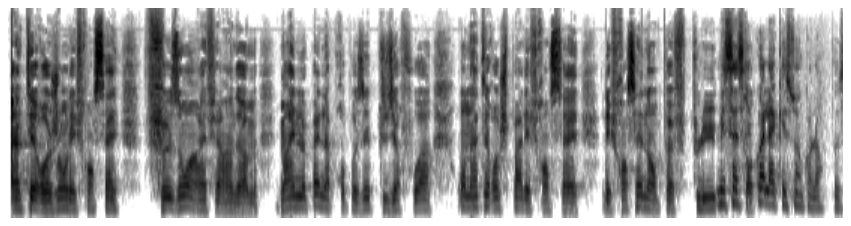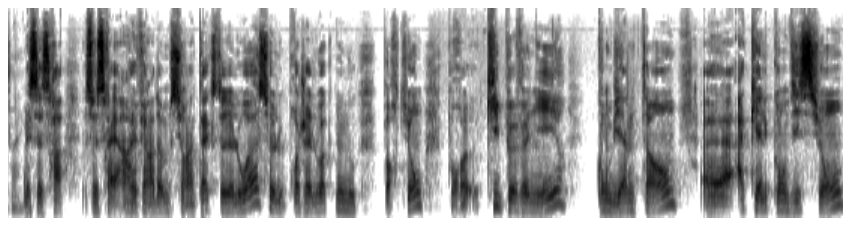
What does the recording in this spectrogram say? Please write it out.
Interrogeons les Français, faisons un référendum. Marine Le Pen l'a proposé plusieurs fois. On n'interroge pas les Français. Les Français n'en peuvent plus. Mais ça serait quoi la question qu'on leur poserait? Mais ce, sera, ce serait un référendum sur un texte de loi, sur le projet de loi que nous nous portions, pour euh, qui peut venir, combien de temps, euh, à quelles conditions,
